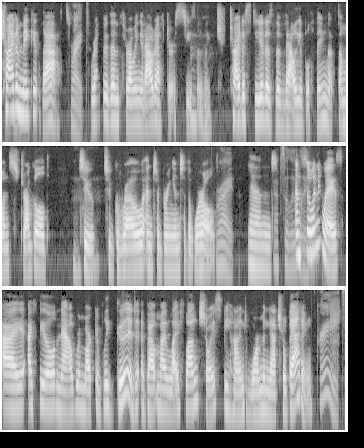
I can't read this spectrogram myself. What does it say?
try to make it last. Right. Rather than throwing it out after a season. Mm-hmm. Like try to see it as the valuable thing that someone struggled to mm-hmm. to grow and to bring into the world. Right and absolutely and so anyways i i feel now remarkably good about my lifelong choice behind warm and natural batting. Great.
